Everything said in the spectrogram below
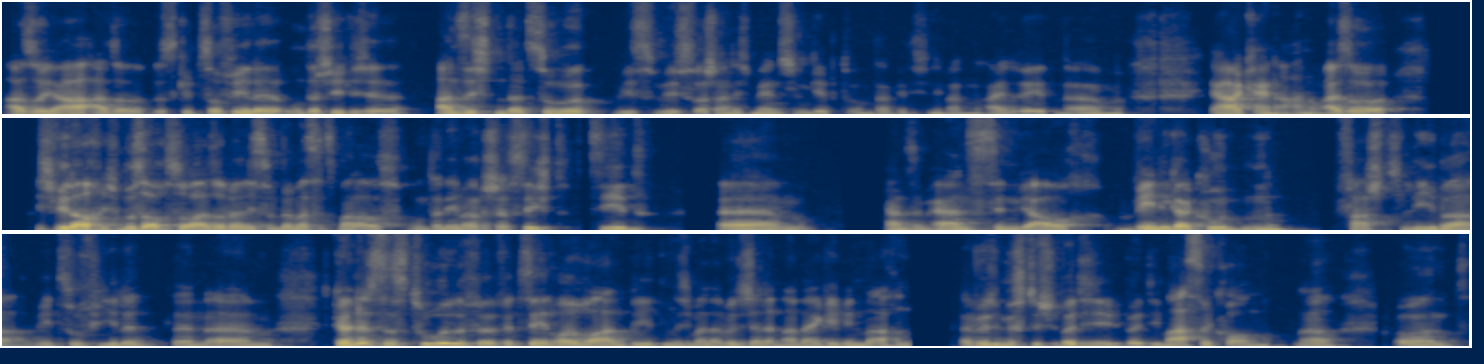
Also ja, also es gibt so viele unterschiedliche Ansichten dazu, wie es, wahrscheinlich Menschen gibt und da will ich niemanden reinreden. Ähm, ja, keine Ahnung. Also ich will auch, ich muss auch so, also wenn, wenn man es jetzt mal aus unternehmerischer Sicht sieht, ähm, ganz im Ernst, sind wir auch weniger Kunden fast lieber wie zu viele. Denn ähm, ich könnte jetzt das Tool für, für 10 Euro anbieten. Ich meine, dann würde ich ja nicht mal mehr Gewinn machen. Dann würde, müsste ich über die, über die Masse kommen. Ne? Und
